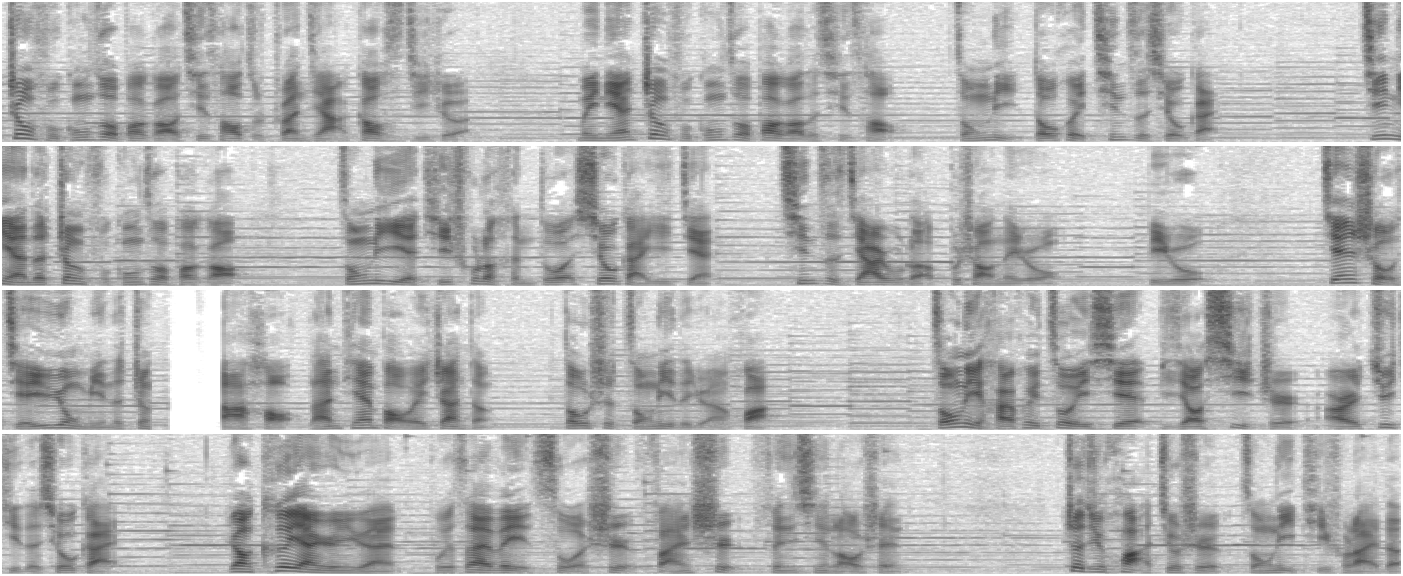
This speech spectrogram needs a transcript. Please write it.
政府工作报告起草组专家告诉记者，每年政府工作报告的起草，总理都会亲自修改。今年的政府工作报告，总理也提出了很多修改意见，亲自加入了不少内容，比如坚守节约用民的政，打好蓝天保卫战等，都是总理的原话。总理还会做一些比较细致而具体的修改。让科研人员不再为琐事烦事分心劳神，这句话就是总理提出来的。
